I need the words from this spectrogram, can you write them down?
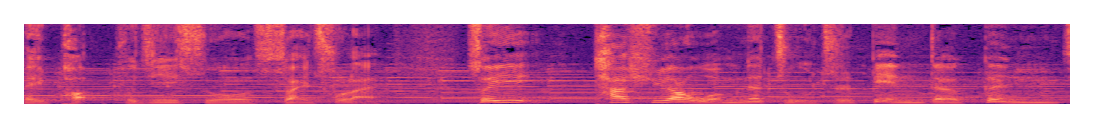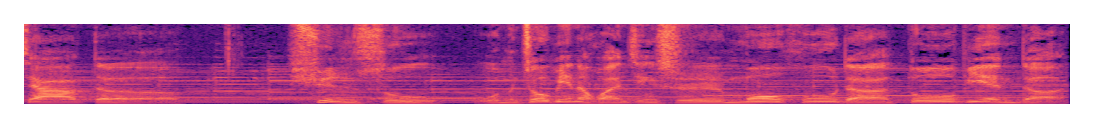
被跑步机所甩出来，所以。它需要我们的组织变得更加的迅速，我们周边的环境是模糊的、多变的，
